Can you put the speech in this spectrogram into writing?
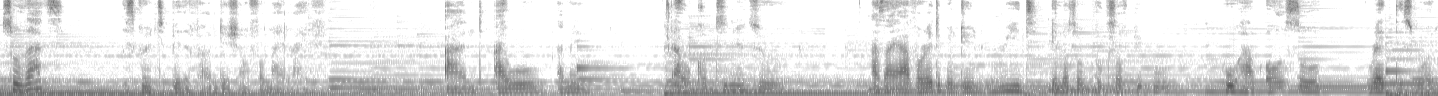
So that is going to be the foundation for my life. And I will, I mean, I will continue to, as I have already been doing, read a lot of books of people who have also read this word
